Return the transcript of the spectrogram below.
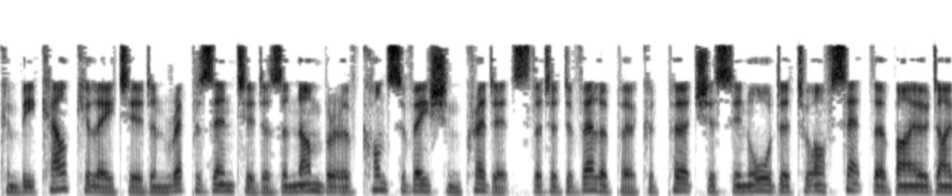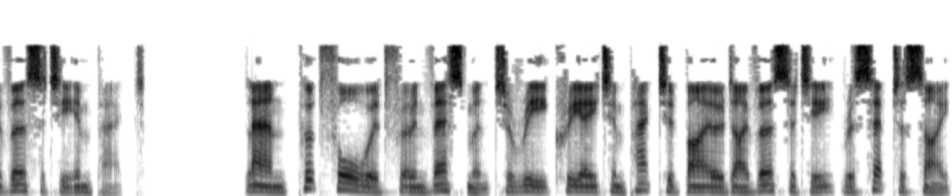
can be calculated and represented as a number of conservation credits that a developer could purchase in order to offset their biodiversity impact. Land put forward for investment to re-create impacted biodiversity receptor site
